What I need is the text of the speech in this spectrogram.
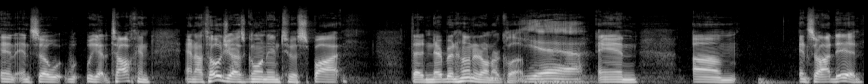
and and so we got to talking, and I told you I was going into a spot that had never been hunted on our club Yeah, and um and so I did.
